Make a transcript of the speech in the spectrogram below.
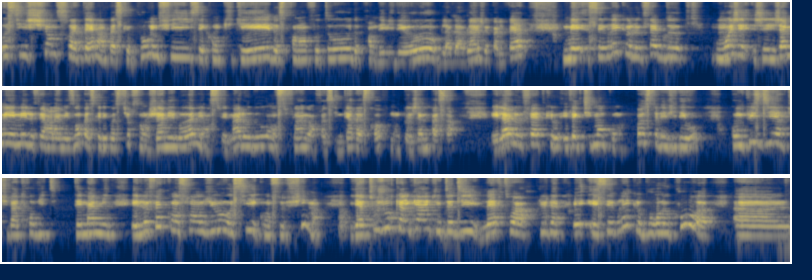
aussi chiantes soient-elles, hein, parce que pour une fille c'est compliqué de se prendre en photo, de prendre des vidéos, blablabla, je vais pas le faire. Mais c'est vrai que le fait de, moi j'ai- j'ai jamais aimé le faire à la maison parce que les postures sont jamais bonnes et on se fait mal au dos, on se flingue, enfin c'est une catastrophe, donc euh, j'aime pas ça. Et là le fait que effectivement qu'on poste les vidéos, qu'on puisse dire tu vas trop vite, t'es mal. Et le fait qu'on soit en duo aussi et qu'on se filme, il y a toujours quelqu'un qui te dit lève-toi. Et, et c'est vrai que pour le coup, euh,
